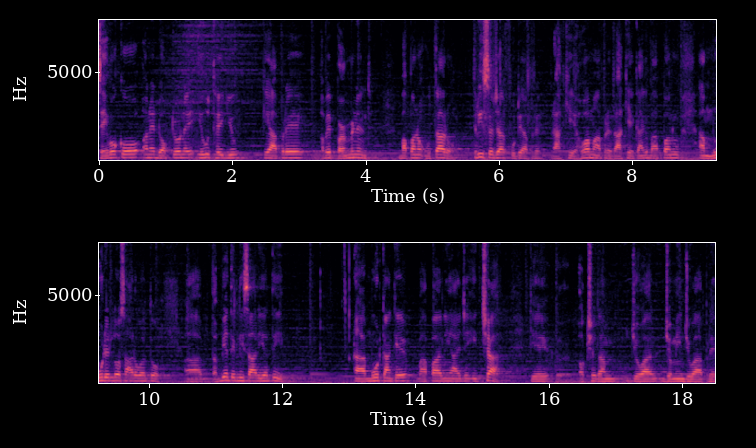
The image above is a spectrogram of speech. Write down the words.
સેવકો અને ડૉક્ટરોને એવું થઈ ગયું કે આપણે હવે પરમનન્ટ બાપાનો ઉતારો ત્રીસ હજાર ફૂટે આપણે રાખીએ, હવામાં આપણે રાખીએ. કારણ કે બાપાનું આ મૂડ એટલો સારો હતો તબિયત એટલી સારી હતી. આ મૂળ કારણ કે બાપાની આ જે ઈચ્છા કે અક્ષરધામ જોવા, જમીન જોવા આપણે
